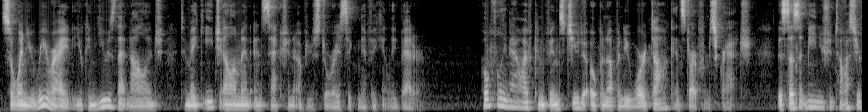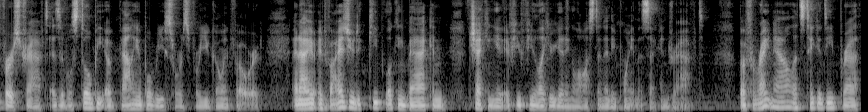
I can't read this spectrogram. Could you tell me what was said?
So when you rewrite, you can use that knowledge to make each element and section of your story significantly better. Hopefully, now I've convinced you to open up a new Word doc and start from scratch. This doesn't mean you should toss your first draft, as it will still be a valuable resource for you going forward. And I advise you to keep looking back and checking it if you feel like you're getting lost at any point in the second draft. But for right now, let's take a deep breath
